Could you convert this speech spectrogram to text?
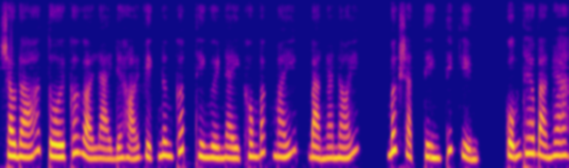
Sau đó tôi có gọi lại để hỏi việc nâng cấp thì người này không bắt máy, bà Nga nói, mất sạch tiền tiết kiệm. Cũng theo bà Nga,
